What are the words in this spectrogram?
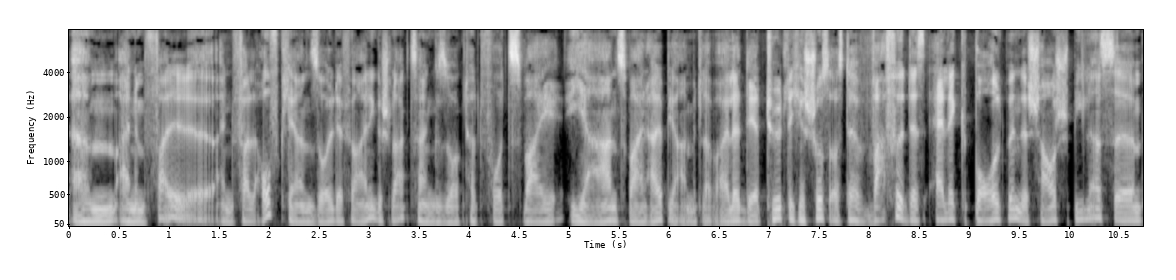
ähm, einem Fall, äh, einen Fall aufklären soll, der für einige Schlagzeilen gesorgt hat vor zwei Jahren, zweieinhalb Jahren mittlerweile. Der tödliche Schuss aus der Waffe des Alec Baldwin, des Schauspielers, ähm,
